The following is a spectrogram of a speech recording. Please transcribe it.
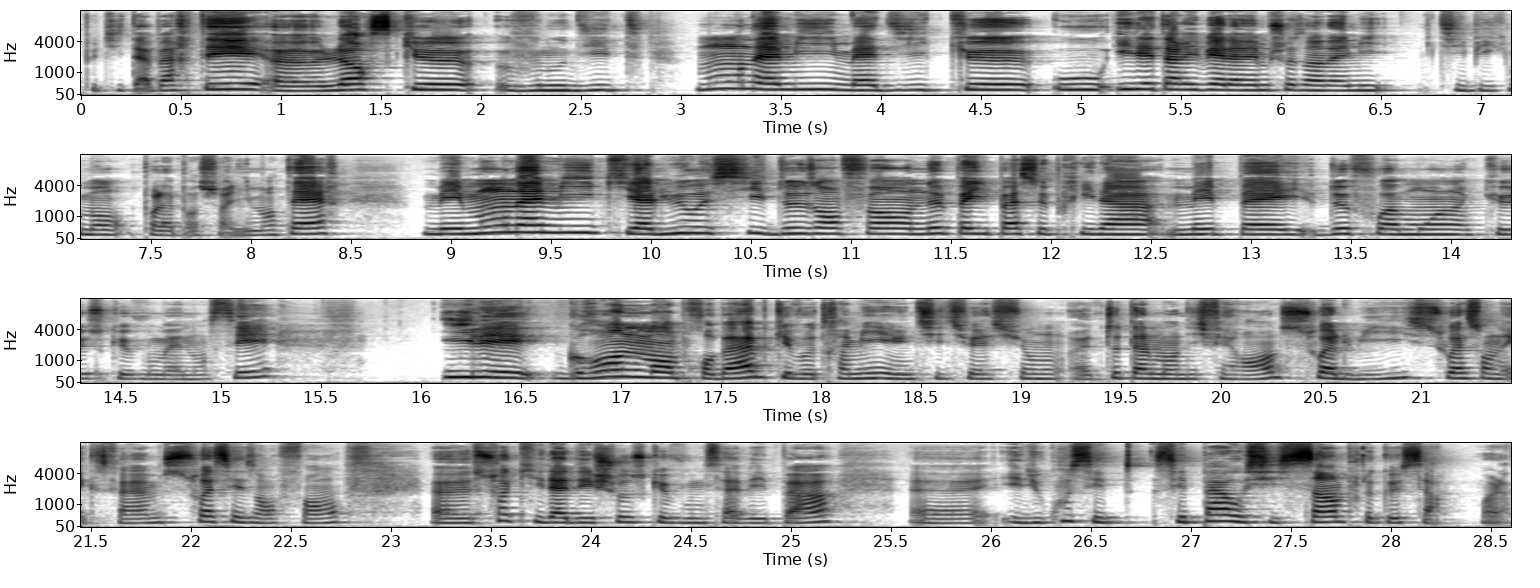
petit aparté, euh, lorsque vous nous dites mon ami m'a dit que ou il est arrivé à la même chose à un ami, typiquement pour la pension alimentaire, mais mon ami qui a lui aussi deux enfants ne paye pas ce prix-là, mais paye deux fois moins que ce que vous m'annoncez, il est grandement probable que votre ami ait une situation euh, totalement différente, soit lui, soit son ex-femme, soit ses enfants, euh, soit qu'il a des choses que vous ne savez pas. Euh, et du coup, c'est pas aussi simple que ça. Voilà.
